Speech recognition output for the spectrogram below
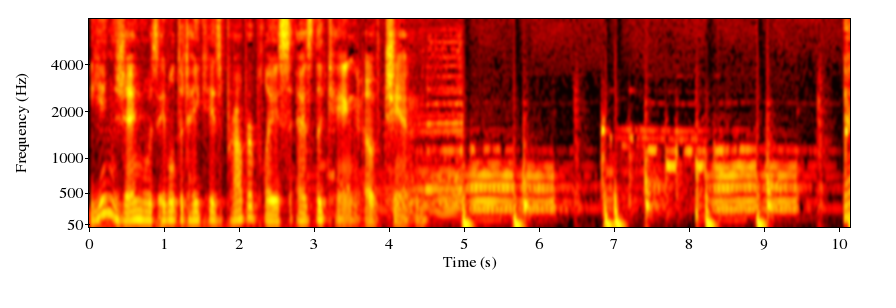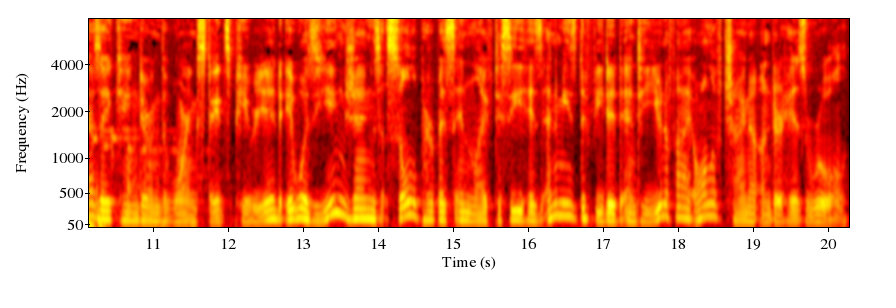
Ying Zheng was able to take his proper place as the king of Qin. As a king during the Warring States period, it was Ying Zheng's sole purpose in life to see his enemies defeated and to unify all of China under his rule.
